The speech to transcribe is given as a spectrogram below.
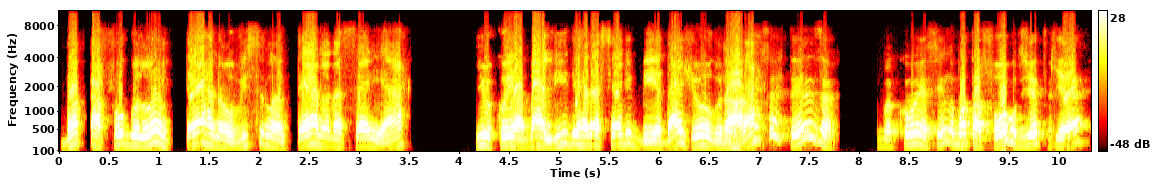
Botafogo lanterna, o vice-lanterna da Série A. E o Cuiabá líder da Série B. Dá jogo, dá, dá? Com certeza. Conhecendo o Botafogo do jeito que é.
